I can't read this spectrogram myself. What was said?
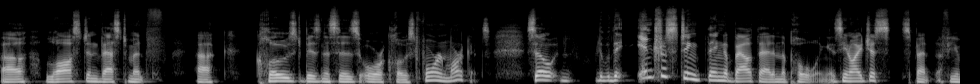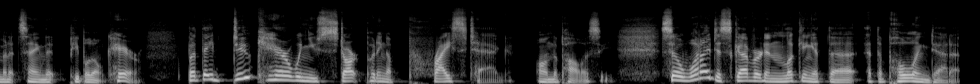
uh, lost investment, uh, closed businesses, or closed foreign markets. So the, the interesting thing about that in the polling is, you know, I just spent a few minutes saying that people don't care, but they do care when you start putting a price tag on the policy. So what I discovered in looking at the at the polling data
